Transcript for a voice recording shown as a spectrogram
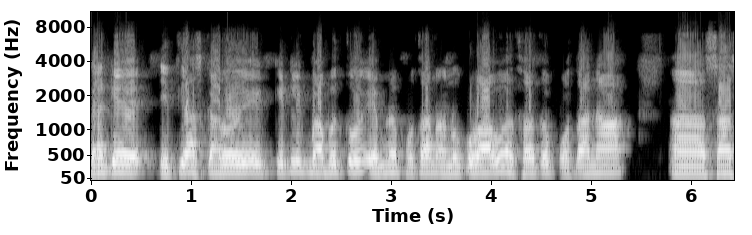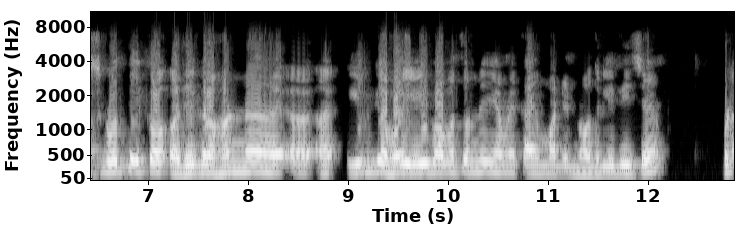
કારણ કે ઇતિહાસકારોએ કેટલીક બાબતો એમને પોતાના અનુકૂળ આવે અથવા તો પોતાના સાંસ્કૃતિક અધિગ્રહણ યોગ્ય હોય એવી બાબતોની એમણે કાયમ માટે નોંધ લીધી છે. પણ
